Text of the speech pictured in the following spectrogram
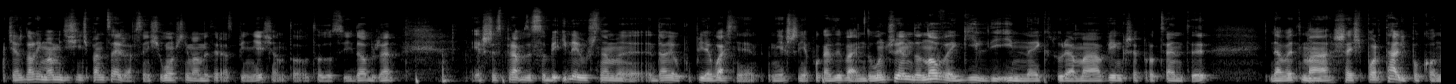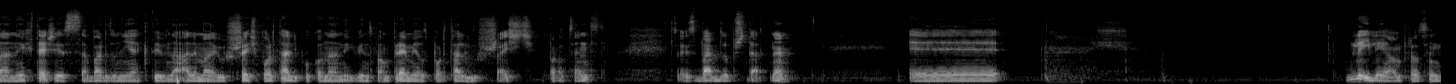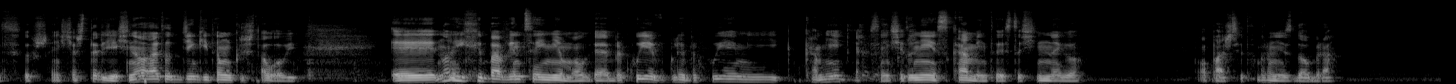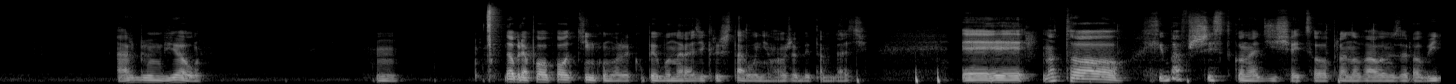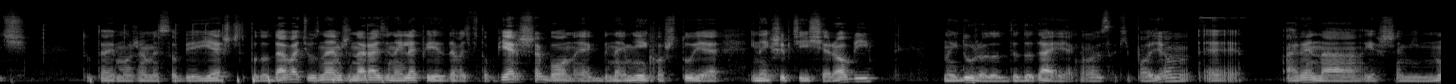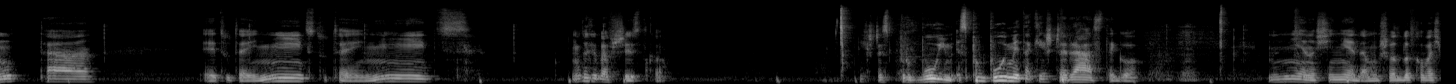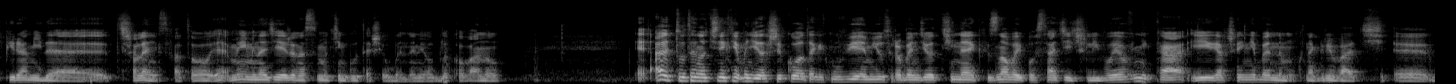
Chociaż dalej mamy 10 pancerza, w sensie łącznie mamy teraz 50, to, to dosyć dobrze. Jeszcze sprawdzę sobie, ile już nam e, dają pupile. Właśnie, jeszcze nie pokazywałem. Dołączyłem do nowej gildii innej, która ma większe procenty. Nawet ma 6 portali pokonanych, też jest za bardzo nieaktywna, ale ma już 6 portali pokonanych, więc mam premię od portalu już 6%, co jest bardzo przydatne. Yy... Ile, ile ja mam procent do szczęścia? 40, no ale to dzięki temu kryształowi. Yy, no i chyba więcej nie mogę. Brakuje, w ogóle brakuje mi kamienia. W sensie to nie jest kamień, to jest coś innego. O, patrzcie, ta broń jest dobra. Aż bym wziął. Hmm. Dobra, po, po odcinku może kupię, bo na razie kryształu nie mam, żeby tam dać. Yy, no to chyba wszystko na dzisiaj, co planowałem zrobić. Tutaj możemy sobie jeszcze pododawać. Uznałem, że na razie najlepiej jest dawać w to pierwsze, bo ono jakby najmniej kosztuje i najszybciej się robi. No i dużo do, do, dodaje, jak ma wysoki poziom. Yy, arena jeszcze minuta. Yy, tutaj nic, tutaj nic. No to chyba wszystko. Jeszcze spróbujmy, spróbujmy tak jeszcze raz tego. No nie, no się nie da. Muszę odblokować piramidę szaleństwa. To ja, miejmy nadzieję, że na następnym odcinku też ją będę miał odblokowaną. E, Ale to ten odcinek nie będzie za szybko, bo tak jak mówiłem, jutro będzie odcinek z nowej postaci, czyli wojownika i raczej nie będę mógł nagrywać e,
